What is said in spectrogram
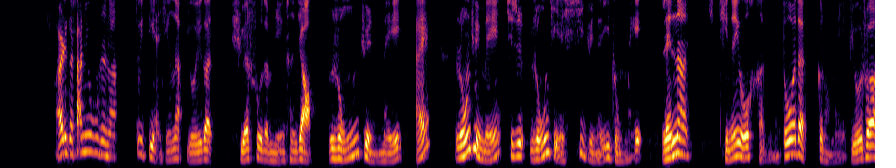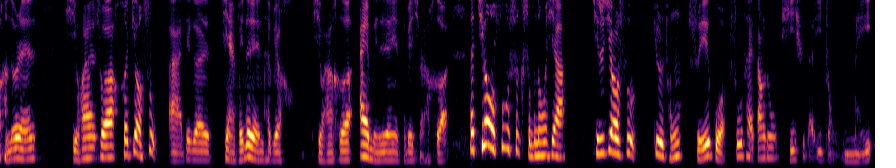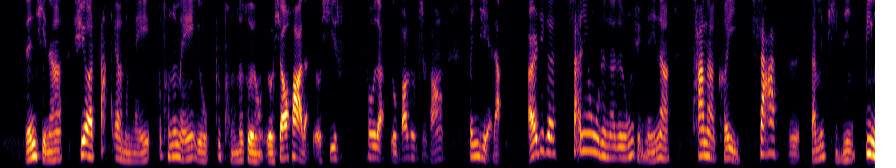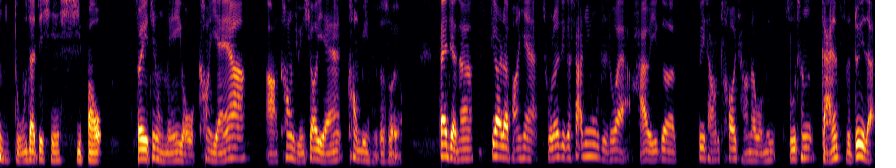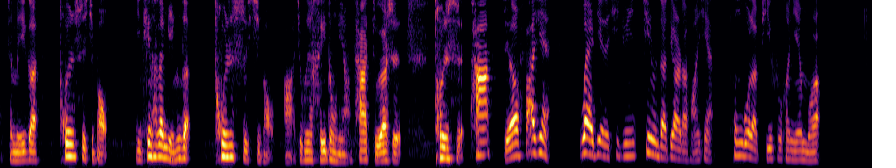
而这个杀菌物质呢，最典型的有一个学术的名称叫溶菌酶，哎，溶菌酶其实溶解细菌的一种酶，人呢。体内有很多的各种酶，比如说很多人喜欢说喝酵素啊，这个减肥的人特别喜欢喝，爱美的人也特别喜欢喝。那酵素是个什么东西啊？其实酵素就是从水果、蔬菜当中提取的一种酶。人体呢需要大量的酶，不同的酶有不同的作用，有消化的，有吸收的，有帮助脂肪分解的。而这个杀菌物质呢，这溶菌酶呢？它呢可以杀死咱们体内病毒的这些细胞，所以这种酶有抗炎呀、啊抗菌消炎、抗病毒的作用。再者呢，第二道防线除了这个杀菌物质之外啊，还有一个非常超强的，我们俗称敢死队的这么一个吞噬细胞。你听它的名字，吞噬细胞啊，就跟黑洞一样，它主要是吞噬。它只要发现外界的细菌进入到第二道防线，通过了皮肤和黏膜。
